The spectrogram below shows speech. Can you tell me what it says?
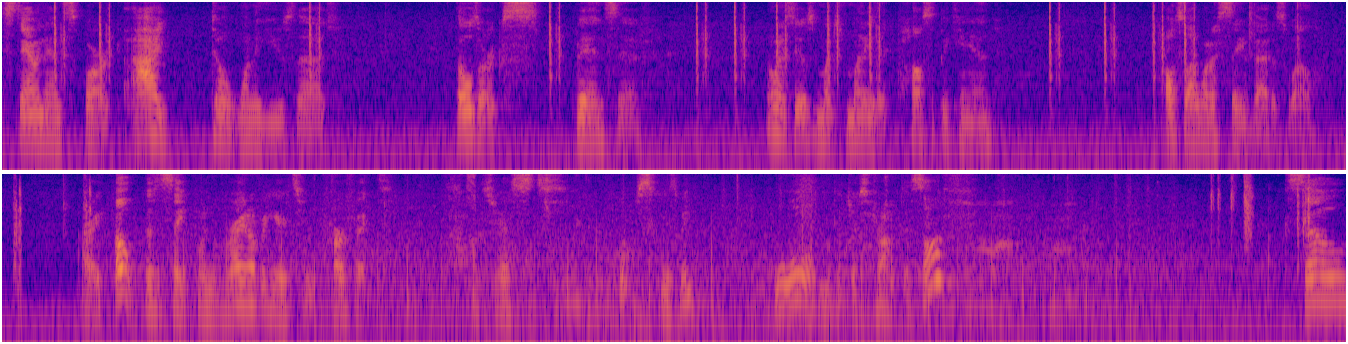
Stamina and Spark. I don't want to use that. Those are expensive. I want to save as much money as I possibly can. Also, I want to save that as well. Alright. Oh, there's a save point right over here too. Perfect. Just... Oops, excuse me. Need to just drop this off. Like so.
